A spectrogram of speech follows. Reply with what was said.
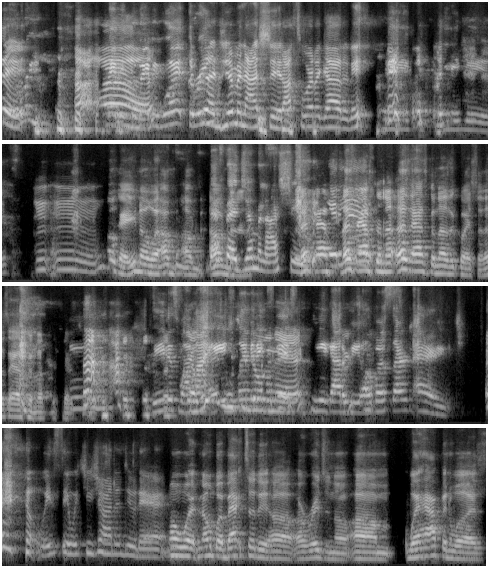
Three. Uh-uh. Baby, baby, what? Three? That Gemini shit. I swear to God, it is. It is. Mm-mm. okay, you know what? I'm, I'm, that's I'm that done. gemini shit Let's ask, let's ask another. Let's ask another question. Let's ask another question. See, that's why Yeah, my age limit doing there. You got to be over a certain age. we see what you trying to do there. No, what? No, but back to the uh, original. Um, what happened was,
